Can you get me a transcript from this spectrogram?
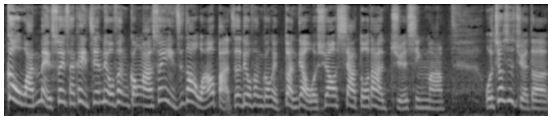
够完美，所以才可以兼六份工啊。所以你知道我要把这六份工给断掉，我需要下多大的决心吗？我就是觉得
